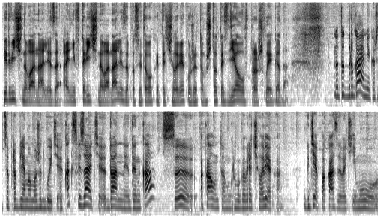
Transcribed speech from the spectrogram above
первичного анализа, а не вторичного анализа после того, как этот человек уже там что-то сделал в прошлые года. Но тут другая, мне кажется, проблема может быть. Как связать данные ДНК с аккаунтом, грубо говоря, человека? где показывать ему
